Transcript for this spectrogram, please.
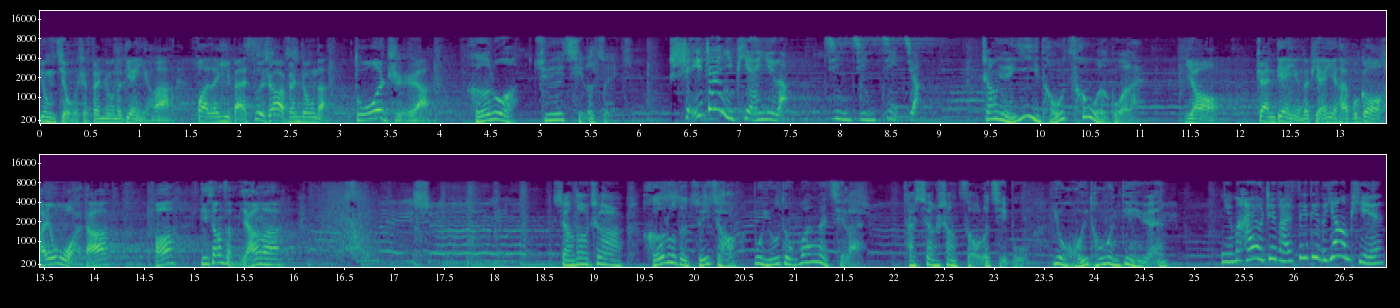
用九十分钟的电影啊，换了一百四十二分钟的，多值啊！何洛撅起了嘴。谁占你便宜了？斤斤计较。张远一头凑了过来。哟，占电影的便宜还不够，还有我的。啊，你想怎么样啊？想到这儿，何洛的嘴角不由得弯了起来。他向上走了几步，又回头问店员：“你们还有这盘 CD 的样品？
